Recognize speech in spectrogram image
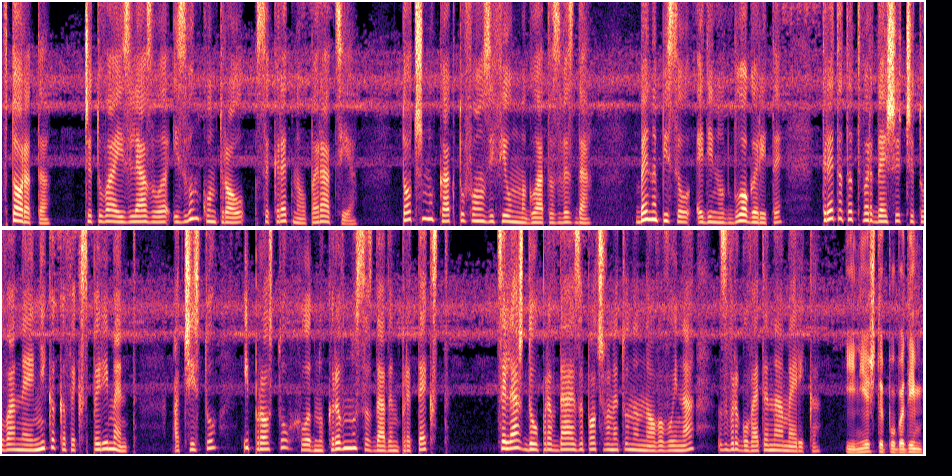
Втората – че това е излязла извън контрол секретна операция, точно както в онзи филм «Мъглата звезда». Бе написал един от блогарите, третата твърдеше, че това не е никакъв експеримент, а чисто и просто хладнокръвно създаден претекст, целящ да оправдае започването на нова война с враговете на Америка. И ние ще победим.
